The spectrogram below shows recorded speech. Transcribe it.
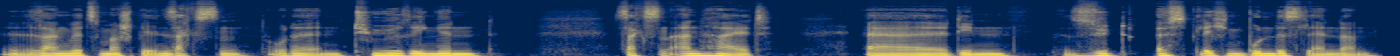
sagen wir zum Beispiel in Sachsen oder in Thüringen, Sachsen-Anhalt, äh, den südöstlichen Bundesländern.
